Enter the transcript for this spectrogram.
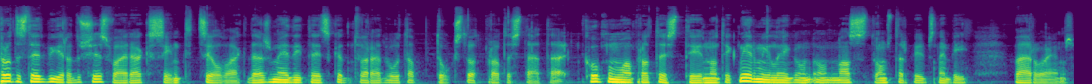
protestēt bija ieradušies vairāk simti cilvēki. Daži mēdī teica, ka varētu būt ap tūkstot protestētāji. Kopumā protesti notika miermīlīgi un, un asas domstarpības nebija vērojams.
